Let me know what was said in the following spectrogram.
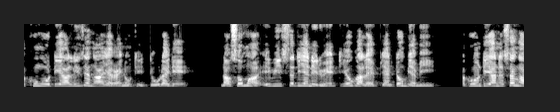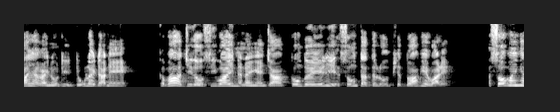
အခွန်ကို145ရာခိုင်နှုန်းထိ တိုးလိုက်တယ်။နောက်ဆုံးမှာ AB 17ရက်နေ့တွင် တရုတ်ကလည်း ပြန်တုံ့ပြန်ပြီး အခွန်125ရာခိုင်နှုန်းထိ တိုးလိုက်တာနဲ့ ကမ္ဘာအကြီးဆုံး စီးပွားရေးနိုင်ငံကြား ကုန်သွယ်ရေးတွေ အဆုံးသတ်တယ်လို့ဖြစ်သွားခဲ့ပါတယ်။ အစောပိုင်းက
